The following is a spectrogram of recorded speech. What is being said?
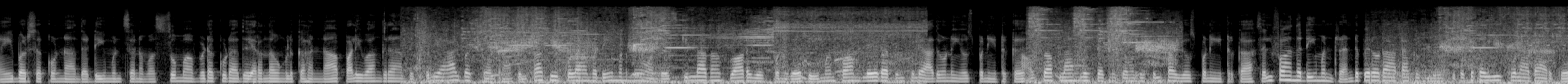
நெய்பர்ஸை கொண்டு அந்த டீமன்ஸை நம்ம சும்மா விடக்கூடாது. இறந்தவங்களுக்காக நான் பழி வாங்குறேன் அப்படின்னு சொல்லி ஆல்பர்ட் சொல்றான். சில்பாக்கி போல அந்த டீமனுமே வந்து ஸ்கில்லா தான் ஸ்வாடை யூஸ் பண்ணுது. டீமன் ஃபார்ம் பிளேட் அப்படின்னு சொல்லி அது ஒன்று யூஸ் பண்ணிட்டு இருக்கு. ஹவுஸ் ஆஃப் லாங்குவேஜ் டெக்னிக்கை வந்து சில்பா யூஸ் பண்ணிட்டு இருக்கா. செல்ஃபா அந்த டீமன் ரெண்டு பேரோட அட்டாக்கு கிட்டத்தட்ட ஈக்குவலாக தான் இருக்கு.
